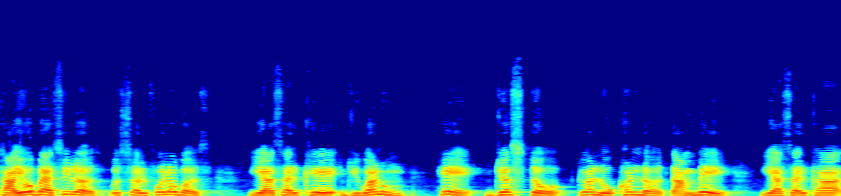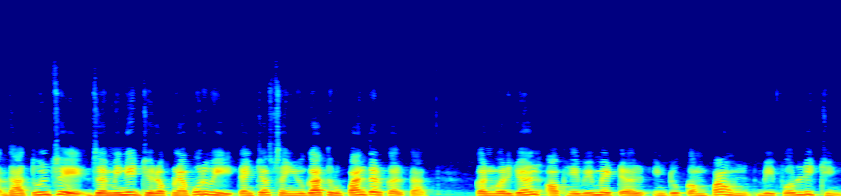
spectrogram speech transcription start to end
थायोबॅसिलस व सल्फोलोबस यासारखे जीवाणू हे जस्त किंवा लोखंड तांबे यासारख्या धातूंचे जमिनीत झिरपण्यापूर्वी त्यांच्या संयुगात रूपांतर करतात. Conversion of heavy metal into compound before leaching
